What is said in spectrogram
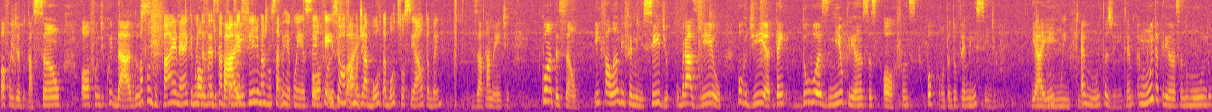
órfã de educação, órfão de cuidados. Órfão de pai, né? Que muitas vezes sabe pai, fazer filho, mas não sabe reconhecer. Porque isso é uma pai. forma de aborto, aborto social também. Exatamente. Quantas são? E falando em feminicídio, o Brasil, por dia, tem duas mil crianças órfãs por conta do feminicídio. E é aí muito. é muita gente, é, é muita criança no mundo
